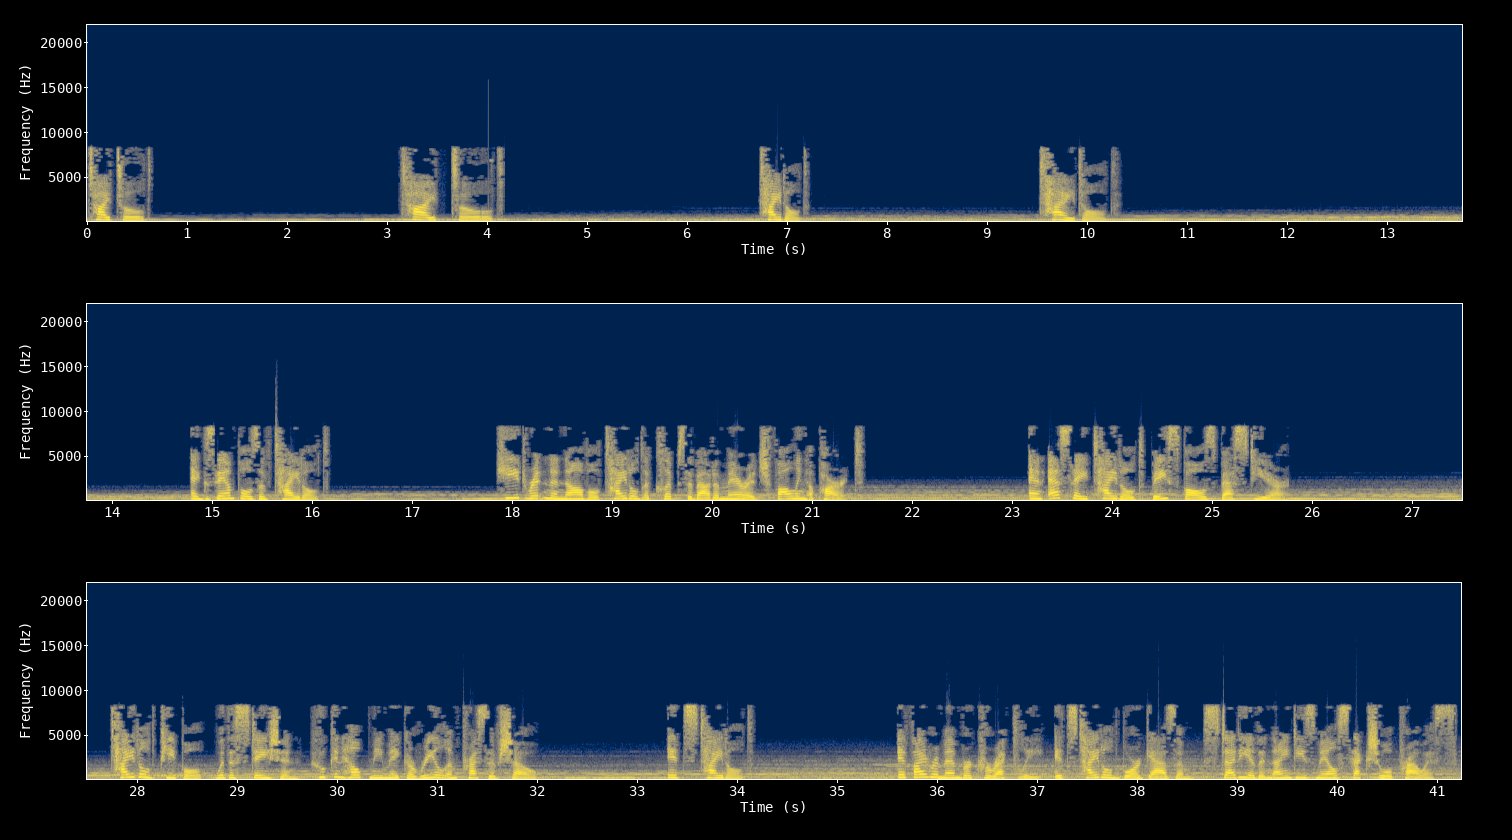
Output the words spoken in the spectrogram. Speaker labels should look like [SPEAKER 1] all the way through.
[SPEAKER 1] titled titled
[SPEAKER 2] titled titled Examples of titled He'd written a novel titled Eclipse about a marriage falling apart. An essay titled Baseball's Best Year. Titled people, with a station, who can help me make a real impressive show. It's titled. If I remember correctly, it's titled Borgasm, Study of the 90s Male Sexual Prowess.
